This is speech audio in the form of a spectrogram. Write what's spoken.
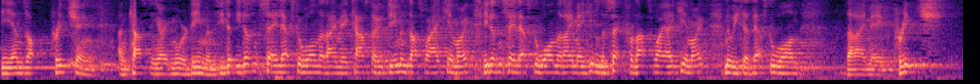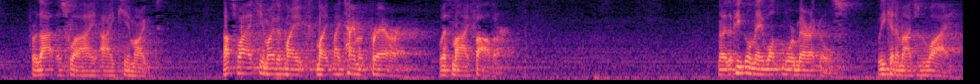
He ends up preaching and casting out more demons. He, he doesn't say, Let's go on that I may cast out demons, that's why I came out. He doesn't say, Let's go on that I may heal the sick, for that's why I came out. No, he says, Let's go on that I may preach, for that is why I came out. That's why I came out of my, my, my time of prayer with my Father. Now, the people may want more miracles. We can imagine why.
